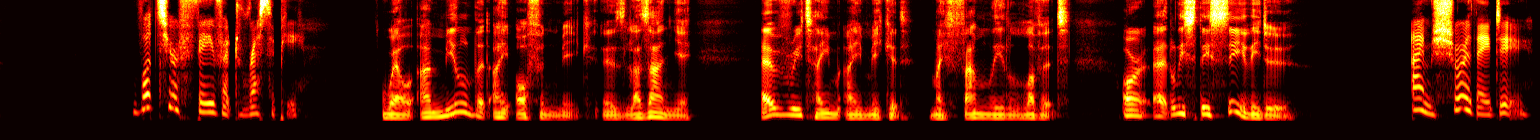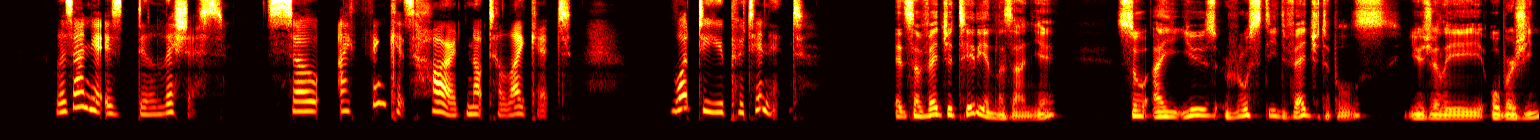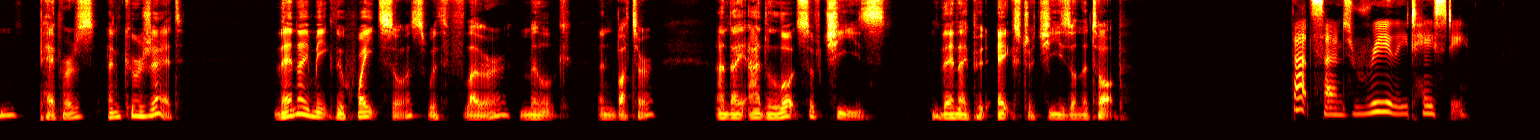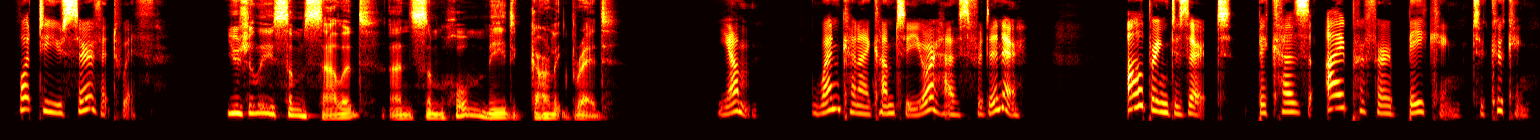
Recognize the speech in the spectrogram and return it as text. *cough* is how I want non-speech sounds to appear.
What's your favourite recipe? Well, a meal that I often make is lasagne. Every time I make it, my family love it. Or at least they say they do. I'm sure they do. Lasagna is delicious, so I think it's hard not to like it. What do you put in it? It's a vegetarian lasagna, so I use roasted vegetables, usually aubergine, peppers, and courgette. Then I make the white sauce with flour, milk, and butter, and I add lots of cheese. Then I put extra cheese on the top. That sounds really tasty. What do you serve it with? Usually some salad and some homemade garlic bread. Yum. When can I come to your house for dinner? I'll bring dessert because I prefer baking to cooking.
